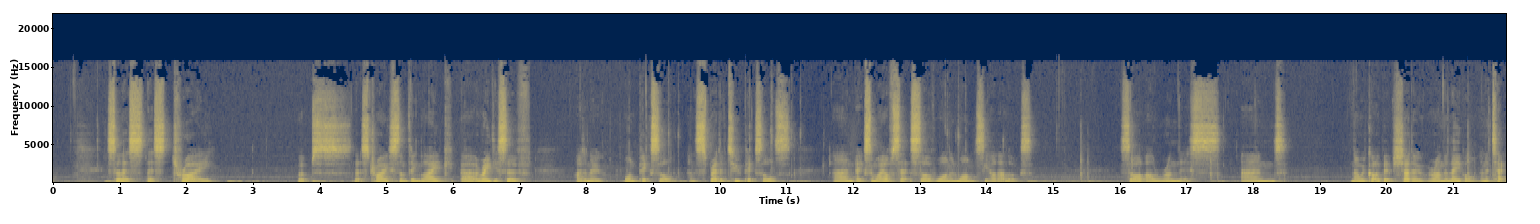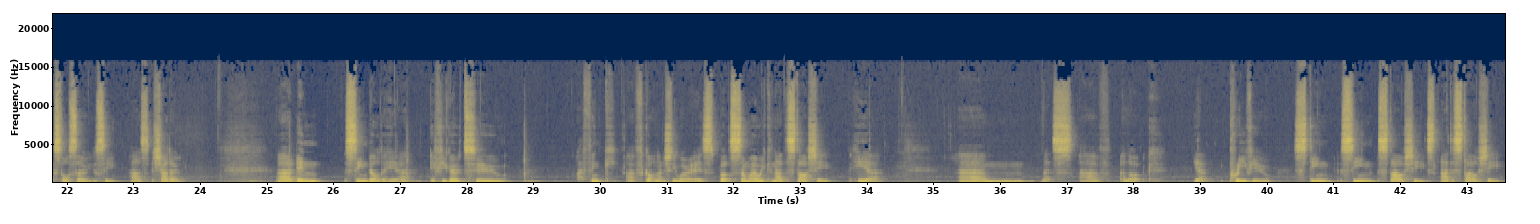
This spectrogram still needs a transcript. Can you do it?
So let's let's try whoops let's try something like uh, a radius of I don't know one pixel and spread of two pixels and x and y offsets of one and one. See how that looks? So I'll run this and now we've got a bit of shadow around the label and the text also you'll see has a shadow. Uh, in scene builder here if you go to I think I've forgotten actually where it is but somewhere we can add the style sheet here. Um, let's have a look yeah, preview scene, scene style sheets, add a style sheet,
